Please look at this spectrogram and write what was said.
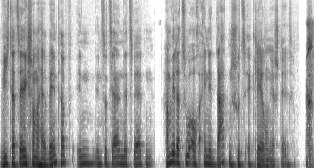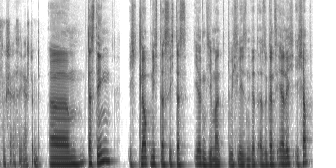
wie ich tatsächlich schon mal erwähnt habe in den sozialen Netzwerken, haben wir dazu auch eine Datenschutzerklärung erstellt. Ach du Scheiße, ja, stimmt. Ähm, das Ding, ich glaube nicht, dass sich das irgendjemand durchlesen wird. Also ganz ehrlich, ich habe,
